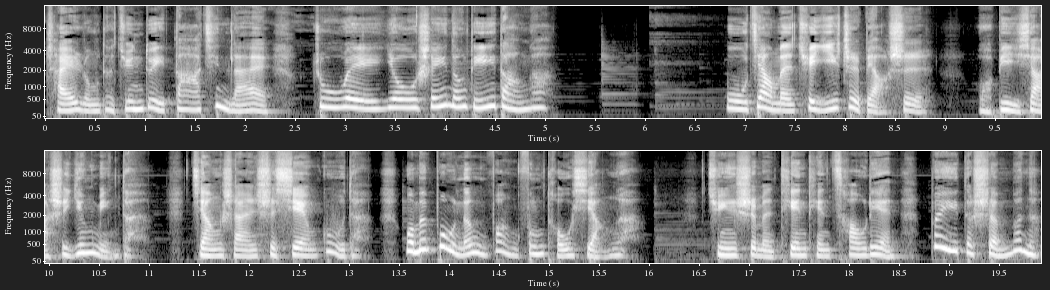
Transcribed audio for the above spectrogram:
柴荣的军队打进来，诸位有谁能抵挡啊？武将们却一致表示：我陛下是英明的，江山是险固的，我们不能望风投降啊！军士们天天操练，为的什么呢？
